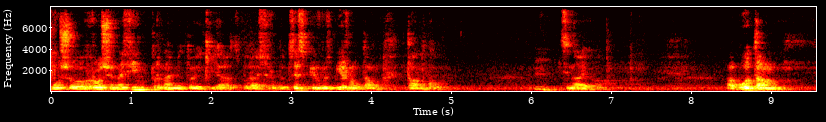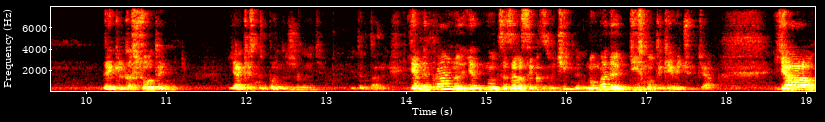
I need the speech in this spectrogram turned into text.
Тому що гроші на фільм, принаймні той, який я збираюся робити, це співрозмірно там танку. Ціна його. Або там декілька сотень якісних бронежилетів і так далі. Я неправильно, я, ну, це зараз як звучить, ну, в мене дійсно таке відчуття. Я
